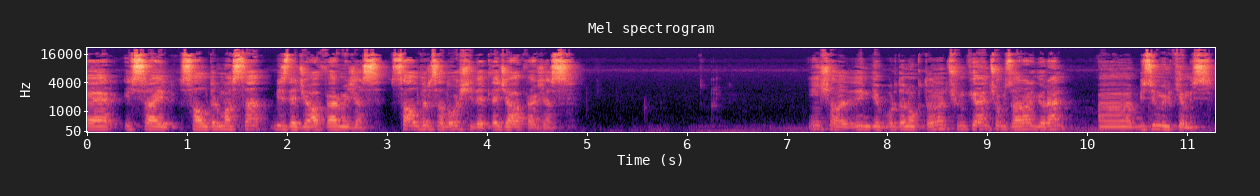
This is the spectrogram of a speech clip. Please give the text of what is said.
Eğer İsrail saldırmazsa biz de cevap vermeyeceğiz. Saldırırsa da o şiddetle cevap vereceğiz. İnşallah dediğim gibi burada noktalanır. Çünkü en çok zarar gören e, bizim ülkemiz.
